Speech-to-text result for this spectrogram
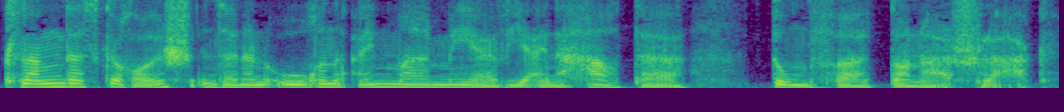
klang das Geräusch in seinen Ohren einmal mehr wie ein harter, dumpfer Donnerschlag.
